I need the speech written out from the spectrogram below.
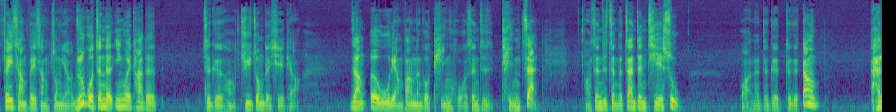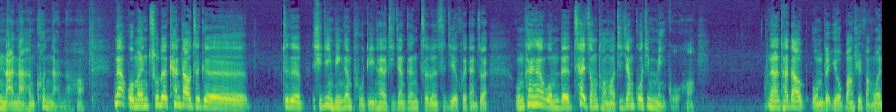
非常非常重要。如果真的因为他的这个哈居中的协调，让俄乌两方能够停火，甚至停战，啊，甚至整个战争结束，哇，那这个这个当然很难呐，很困难呐，哈。那我们除了看到这个。这个习近平跟普丁还有即将跟泽伦斯基的会谈之外，我们看看我们的蔡总统哈，即将过境美国哈。那他到我们的友邦去访问，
